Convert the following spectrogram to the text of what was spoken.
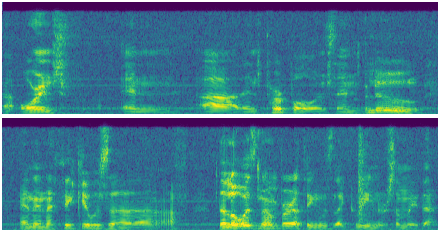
uh, orange, and uh, then purple, and then blue, and then I think it was uh, the lowest number. I think it was like green or something like that.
